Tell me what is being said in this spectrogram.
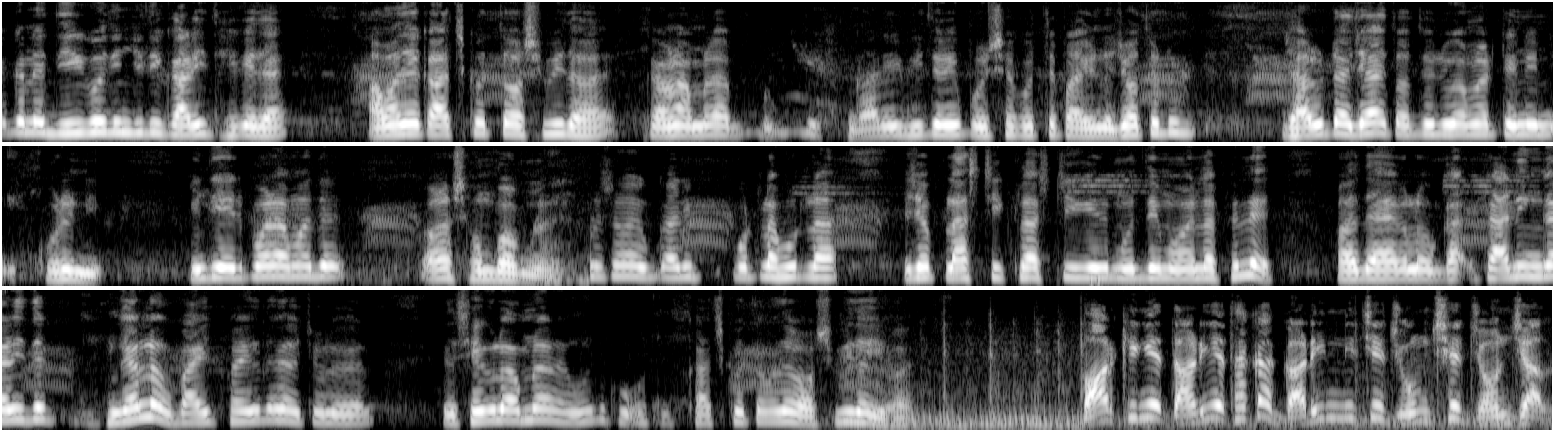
এখানে দীর্ঘদিন যদি গাড়ি থেকে যায়, আমাদের কাজ করতে অসুবিধা হয়, কারণ আমরা গাড়ির ভিতরে পরিষ্কার করতে পারি না। যতটুকু ঝাড়ুটা যায়, ততটুকু আমরা টেনে করে নিই। কিন্তু এরপরে আমাদের করা সম্ভব নয়। সময় গাড়ি পোটলা ফুটলা, এসব প্লাস্টিক প্লাস্টিকের মধ্যে ময়লা ফেলে হয়তো দেখা গেলো টার্নিং গাড়িতে গেল, বাইক ফাইক দেখে চলে গেল। সেগুলো আমরা কাজ করতে আমাদের অসুবিধাই হয়। পার্কিং এ দাঁড়িয়ে থাকা গাড়ির নিচে জমছে জঞ্জাল।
